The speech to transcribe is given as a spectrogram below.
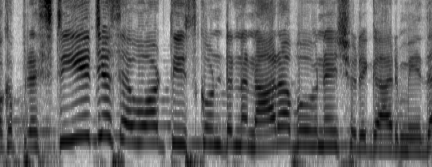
ఒక ప్రెస్టీజియస్ అవార్డు తీసుకుంటున్న నారా భువనేశ్వరి గారి మీద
